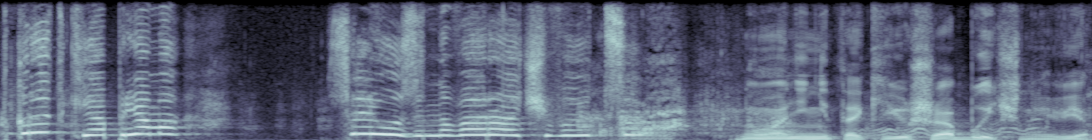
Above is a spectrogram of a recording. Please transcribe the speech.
открытки, а прямо слезы наворачиваются. Но они не такие уж и обычные, Вер.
